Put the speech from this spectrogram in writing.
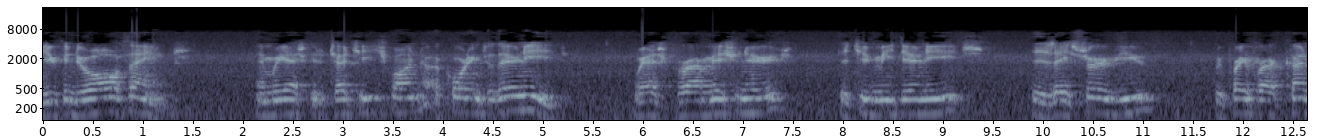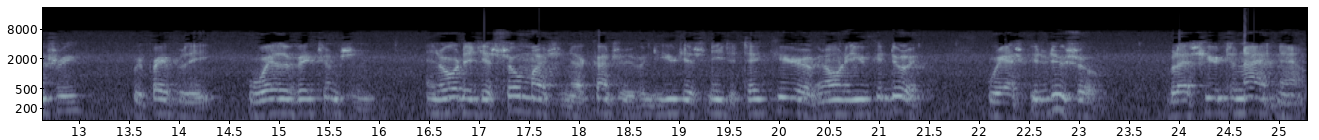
and you can do all things. And we ask you to touch each one according to their needs. We ask for our missionaries that you meet their needs as they serve you. We pray for our country. We pray for the weather victims and, and Lord, there's just so much in our country that you just need to take care of and only you can do it. We ask you to do so. Bless you tonight now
